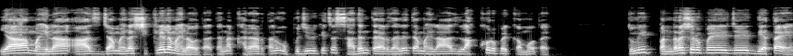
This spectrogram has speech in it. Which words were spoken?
या महिला आज ज्या महिला शिकलेल्या महिला होत्या त्यांना खऱ्या अर्थानं उपजीविकेचं साधन तयार झाले. त्या महिला आज लाखो रुपये कमवत आहेत. तुम्ही पंधराशे रुपये जे देताय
